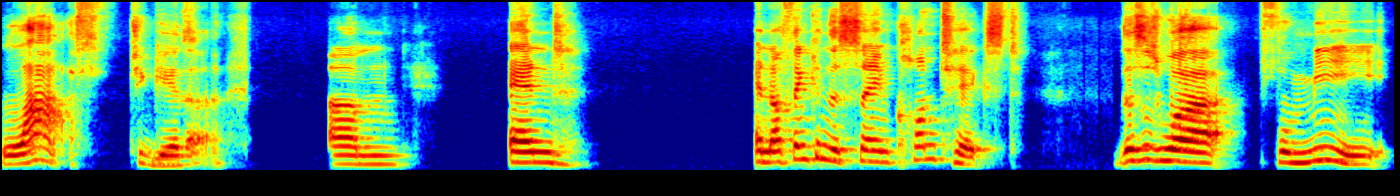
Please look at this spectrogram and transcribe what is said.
life together. Yes. Um, and and I think in the same context, this is why for me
